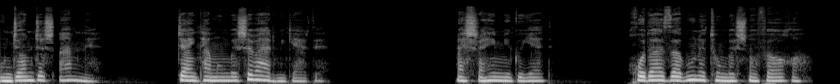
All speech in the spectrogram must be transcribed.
اونجام جاش امنه. جنگ تموم بشه برمیگرده. مشرحیم می‌گوید خدا از زبونتون بشنوفه آقا.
